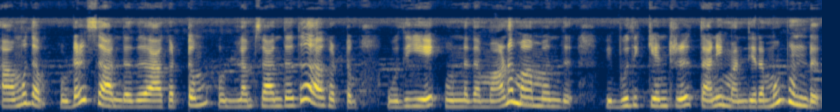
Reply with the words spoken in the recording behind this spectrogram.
அமுதம் உடல் சார்ந்தது ஆகட்டும் உள்ளம் சார்ந்தது ஆகட்டும். உதியே உன்னதமான மாமந்து. விபூதிக்கென்று தனி மந்திரமும் உண்டு.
